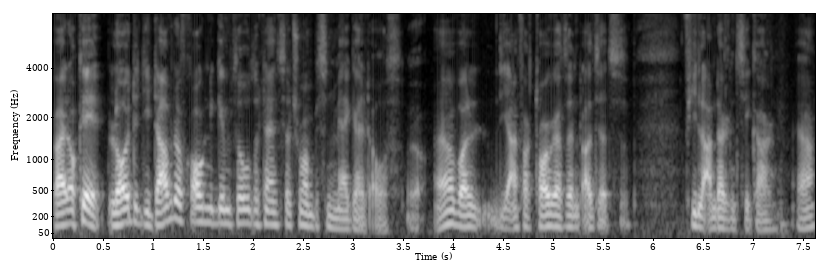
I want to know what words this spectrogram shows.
Weil, okay, Leute, die Davidoff rauchen, die geben so tendenziell schon mal ein bisschen mehr Geld aus. Ja. weil die einfach teurer sind als jetzt viele andere Zigarren. Ja.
